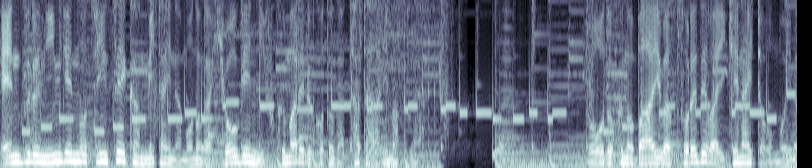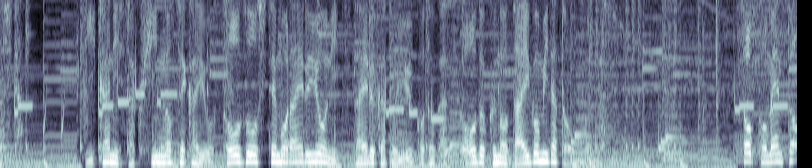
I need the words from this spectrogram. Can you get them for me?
演ずる人間の人生観みたいなものが表現に含まれることが多々ありますが朗読の場合はそれではいけないと思いました。いかに作品の世界を想像してもらえるように伝えるかということが朗読の醍醐味だと思います。とコメント。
